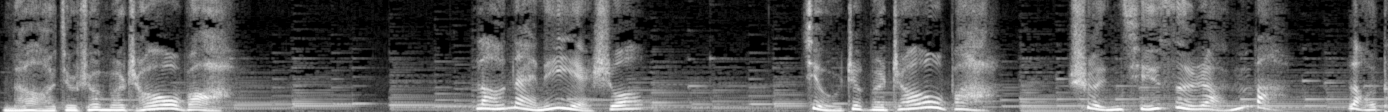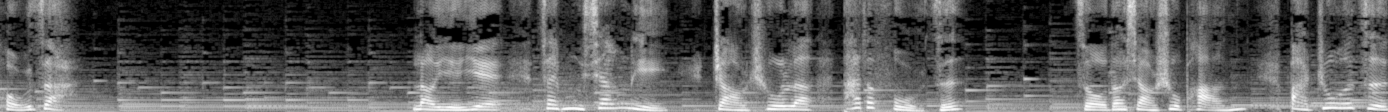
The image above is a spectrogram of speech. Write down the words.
那就这么着吧。”老奶奶也说：“就这么着吧，顺其自然吧，老头子。”老爷爷在木箱里找出了他的斧子，走到小树旁，把桌子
